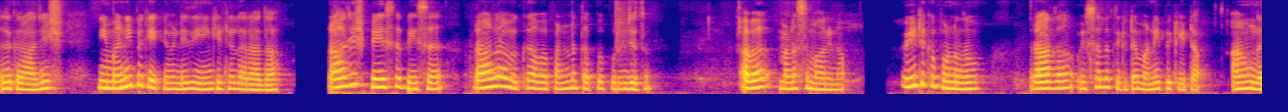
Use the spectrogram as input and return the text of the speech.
அதுக்கு ராஜேஷ் நீ மன்னிப்பு கேட்க வேண்டியது என்கிட்ட இல்லை ராதா. ராஜேஷ் பேச பேச ராதாவுக்கு அவள் பண்ண தப்பு புரிஞ்சுது. அவள் மனசு மாறினான் வீட்டுக்கு போனதும் ராதா விசலத்துக்கிட்ட மன்னிப்பு கேட்டா. அவங்க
